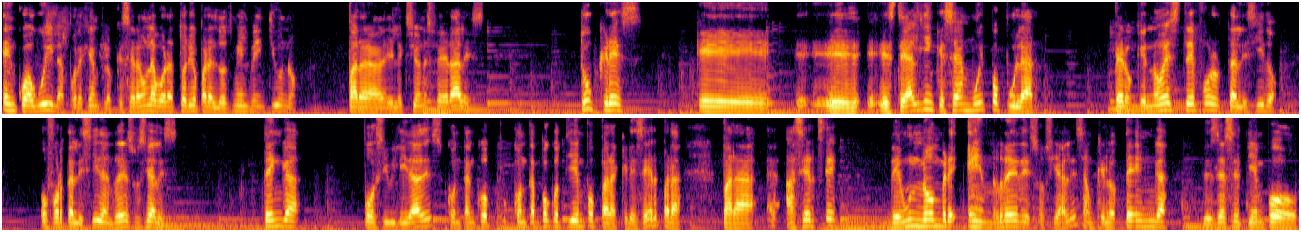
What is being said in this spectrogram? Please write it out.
en Coahuila, por ejemplo, que será un laboratorio para el 2021, para elecciones federales, ¿tú crees que eh, eh, este, alguien que sea muy popular, pero que no esté fortalecido o fortalecida en redes sociales, tenga posibilidades con tan, con tan poco tiempo para crecer, para, para hacerse de un nombre en redes sociales, aunque lo tenga desde hace tiempo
